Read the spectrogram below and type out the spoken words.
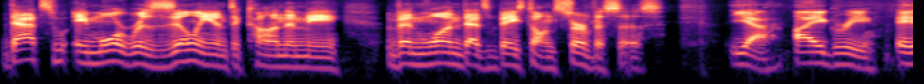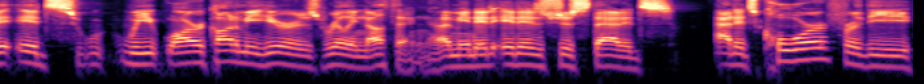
that's a more resilient economy than one that's based on services. Yeah, I agree. It, it's we our economy here is really nothing. I mean, it, it is just that it's at its core for the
